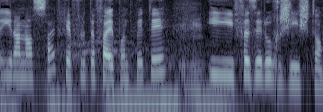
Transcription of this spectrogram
ir ao nosso site, que é frutafeia.pt, Uhum. e fazer o registro.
